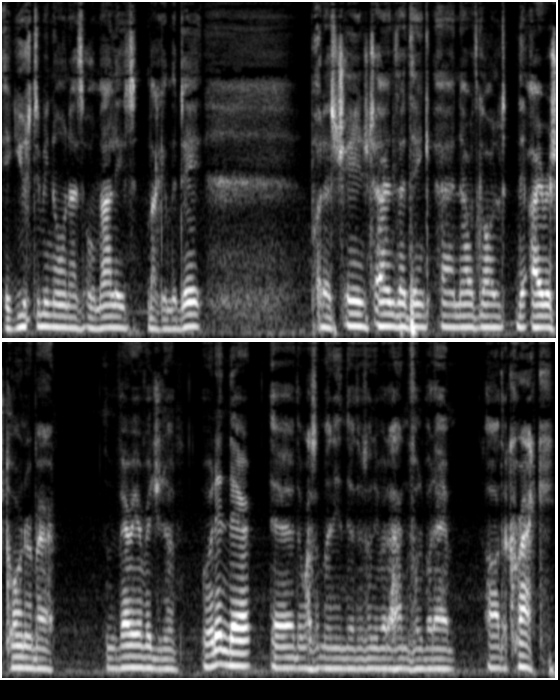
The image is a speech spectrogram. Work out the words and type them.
It used to be known as O'Malley's back in the day. but it's changed hands, I think, and now it's called the Irish Corner Bar. Very original. We went in there. Uh, there wasn't many in there. There was only about a handful, but um, oh, the crack!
